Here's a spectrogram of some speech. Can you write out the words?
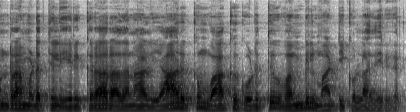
ஒன்றாம் இடத்தில் இருக்கிறார். அதனால் யாருக்கும் வாக்கு கொடுத்து வம்பில் மாட்டிக்கொள்ளாதீர்கள்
